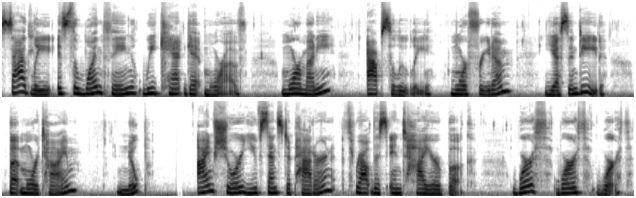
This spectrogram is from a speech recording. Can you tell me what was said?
Sadly, it's the one thing we can't get more of. More money? Absolutely. More freedom? Yes, indeed. But more time? Nope. I'm sure you've sensed a pattern throughout this entire book. Worth, worth, worth.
